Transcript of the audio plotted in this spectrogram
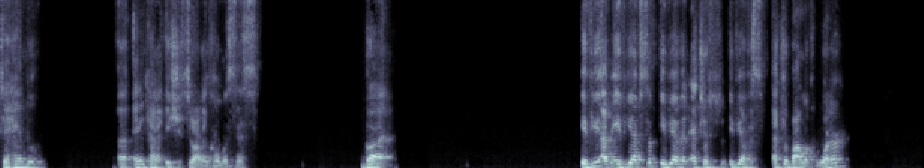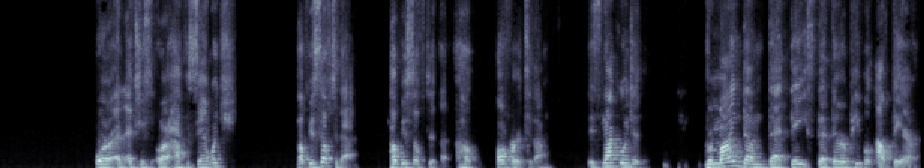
to handle uh, any kind of issue surrounding homelessness. But if you, I mean, if you have some, if you have an extra, if you have an extra bottle of water, or an extra, or a half a sandwich, help yourself to that help yourself to uh, help offer it to them. It's not going to remind them that they that there are people out there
